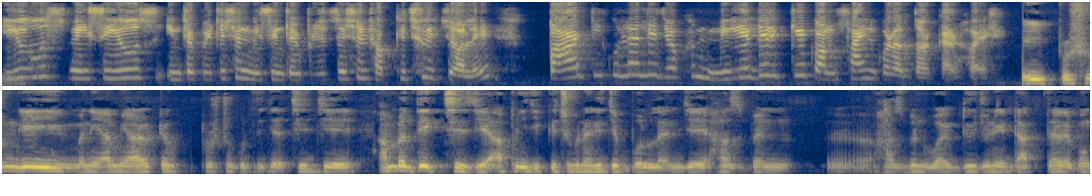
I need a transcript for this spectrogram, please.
ইউজ মিস ইউজ ইন্টারপ্রিটেশন মিস ইন্টারপ্রিটেশন সবকিছুই চলে। পার্টিকুলারলি যখন মেয়েদেরকে কনফাইন করার দরকার হয়। এই প্রসঙ্গেই মানে আমি আরেকটা প্রশ্ন করতে চাচ্ছি যে, আমরা দেখছি যে আপনি যে কিছুক্ষণ আগে যে বললেন যে হাজবেন্ড হাজবেন্ড ওয়াইফ দুজনেই ডাক্তার এবং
